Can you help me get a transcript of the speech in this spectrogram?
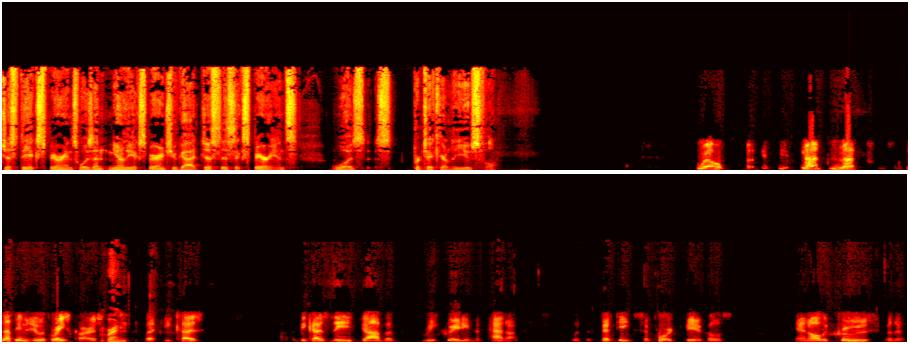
just the experience was you know the experience you got just this experience was particularly useful? Well, not not nothing to do with race cars, right? But because because the job of recreating the paddock with the 50 support vehicles and all the crews for the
